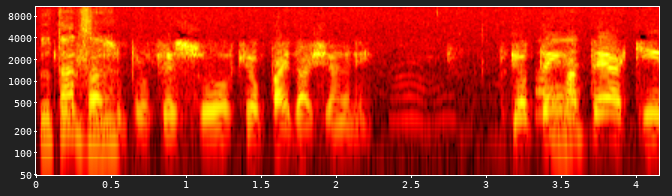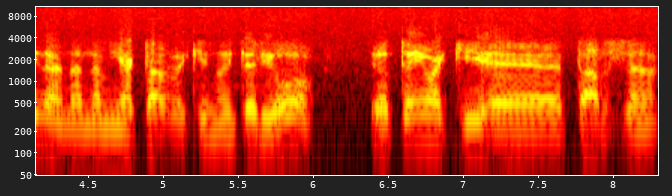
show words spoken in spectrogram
que Eu Tarzan. faço o professor, que é o pai da Jane. Porque eu tenho é? até aqui na, na, na minha casa, aqui no interior, eu tenho aqui é, Tarzan.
